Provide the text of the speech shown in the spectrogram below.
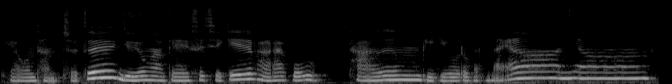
귀여운 단추들 유용하게 쓰시길 바라고, 다음 비디오로 만나요. 안녕.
